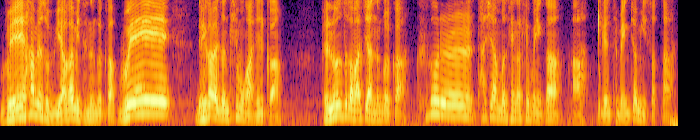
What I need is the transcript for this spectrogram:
왜 하면서 위화감이 드는 걸까? 왜 내가 알던 티모가 아닐까? 밸런스가 맞지 않는 걸까? 그거를 다시 한번 생각해 보니까 아 우리한테 맹점이 있었다.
